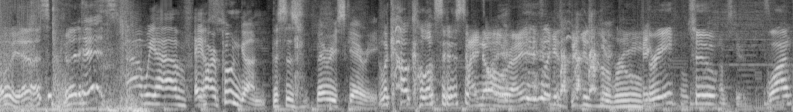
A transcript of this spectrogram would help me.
Oh, yeah. That's some good hits. Now we have a harpoon gun. This is very scary. Look how close it is to I know, target. right? It's like as big as the room. Three, oh, two, I'm scared. one.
